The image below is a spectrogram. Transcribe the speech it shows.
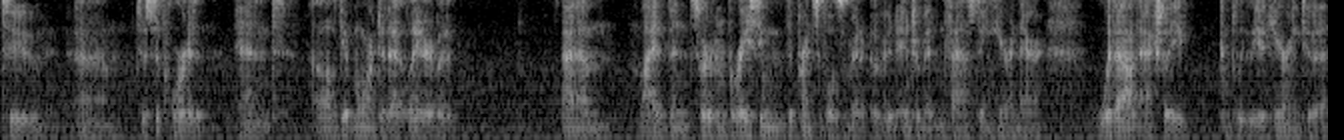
to um, to support it, and I'll get more into that later. But um, I've been sort of embracing the principles of, of intermittent fasting here and there, without actually completely adhering to it.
